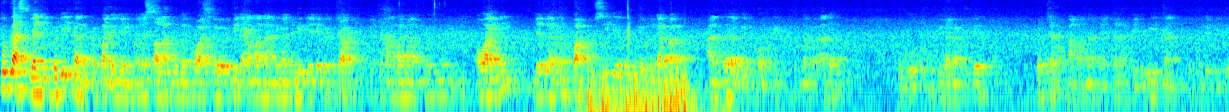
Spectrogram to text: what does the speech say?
tugas yang diberikan kepadanya maknanya salah guna kuasa tidak amanah dengan duit dia dia pecah pecah amanah orang ini dia telah tempat kursi dia untuk mendapat azab bil qabr mendapat azab kubur itu jangan kita pecah amanah yang telah diberikan kepada kita.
